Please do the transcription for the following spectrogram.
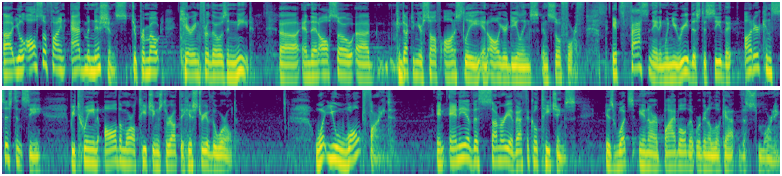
Uh, you'll also find admonitions to promote caring for those in need. Uh, and then also uh, conducting yourself honestly in all your dealings and so forth. It's fascinating when you read this to see the utter consistency between all the moral teachings throughout the history of the world. What you won't find in any of this summary of ethical teachings is what's in our Bible that we're going to look at this morning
